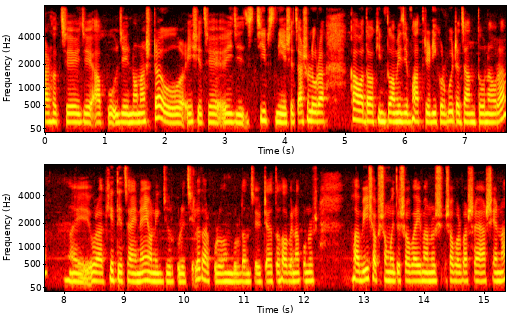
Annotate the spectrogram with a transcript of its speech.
আর হচ্ছে এই যে আপু, যে ননাসটা ও এসেছে, এই যে চিপস নিয়ে এসেছে। আসলে ওরা খাওয়া দাওয়া কিন্তু আমি যে ভাত রেডি করব, এটা জানতো না ওরা। ওরা খেতে চায় নাই, অনেক জোর করেছিল। তারপরে আমি বললাম যে এটা তো হবে না কোনো ভাবেই সবসময় তো সবাই মানুষ সবার বাসায় আসে না।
